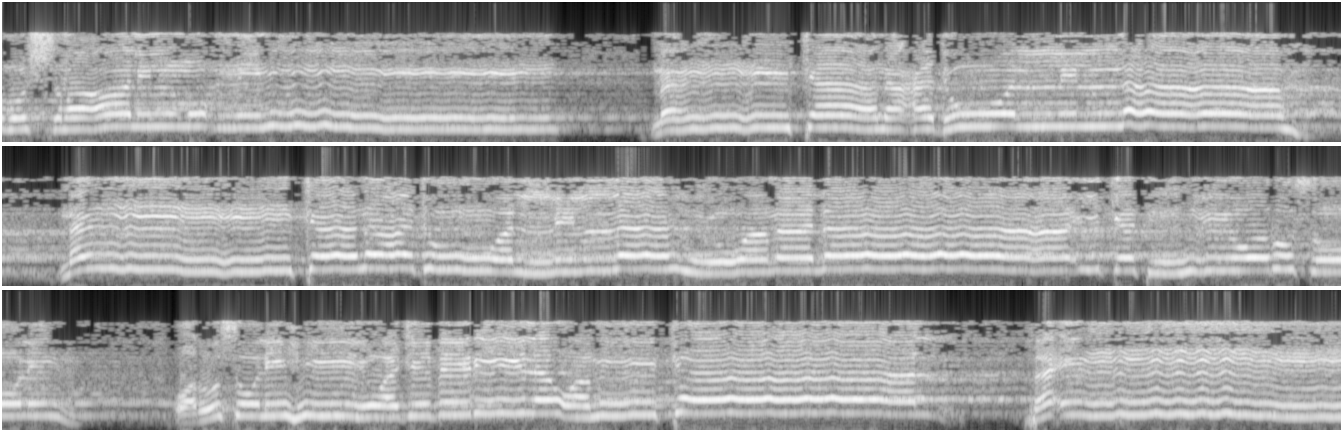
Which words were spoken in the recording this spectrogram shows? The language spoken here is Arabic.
وبشرى للمؤمنين من كان عدوا لله من كان عدوا لله وملائكته ورسله ورسله وجبريل وميكال فإن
